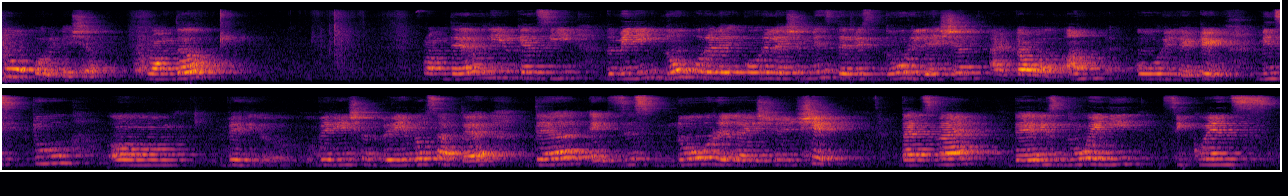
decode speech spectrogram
no correlation. From the from there only you can see the meaning. No correla correlation means there is no relation at all. Uncorrelated means two um, vari variation variables are there. There exists no relationship. That's why there is no any sequence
